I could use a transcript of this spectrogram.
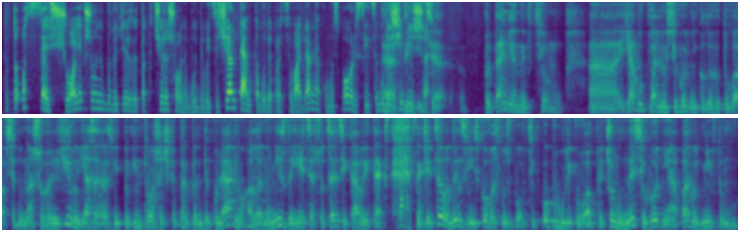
Тобто, ось це що? Якщо вони будуть е, так, через що вони будуть дивитися? Чи антенка буде працювати да, на якомусь поверсі, і це буде Е, ще більше? Дивіться, Питання не в цьому. Я буквально сьогодні, коли готувався до нашого ефіру, я зараз відповім трошечки перпендикулярно, але мені здається, що це цікавий текст. Значить, це один з військовослужбовців опублікував, причому не сьогодні, а пару днів тому.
